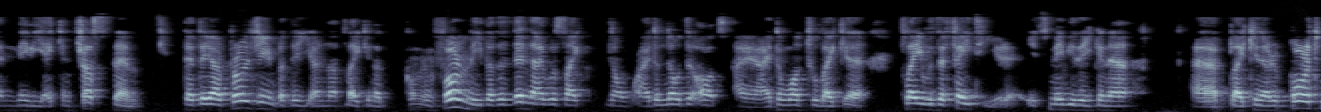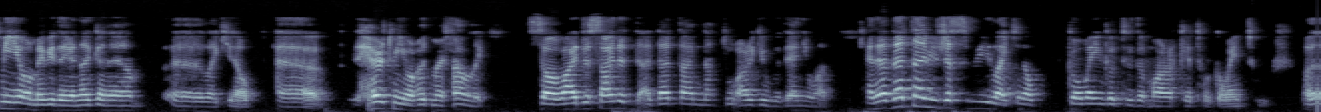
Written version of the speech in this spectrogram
and maybe I can trust them that they are pro regime, but they are not like, you know, inform me. But then I was like, no, I don't know the odds. I, I don't want to like, uh, play with the fate here. It's maybe they're gonna, uh, like, you know, report me or maybe they're not gonna uh, like you know uh, hurt me or hurt my family. So I decided at that time not to argue with anyone. And at that time, you just be like you know going to the market or going to uh,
